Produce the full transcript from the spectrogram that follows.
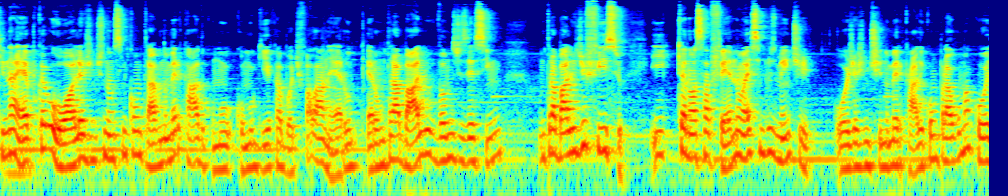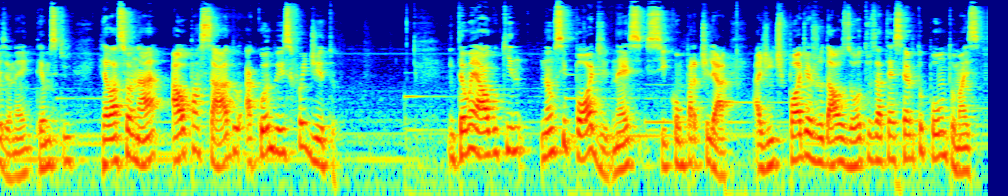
Que na época o óleo a gente não se encontrava no mercado, como, como o Gui acabou de falar, né? Era um, era um trabalho, vamos dizer assim, um trabalho difícil. E que a nossa fé não é simplesmente hoje a gente ir no mercado e comprar alguma coisa, né? Temos que relacionar ao passado, a quando isso foi dito. Então é algo que não se pode né, se compartilhar. A gente pode ajudar os outros até certo ponto, mas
